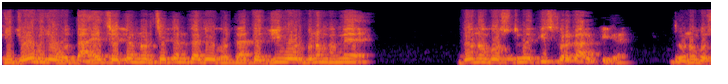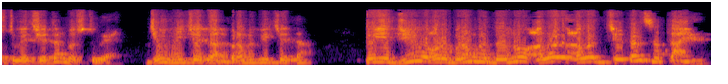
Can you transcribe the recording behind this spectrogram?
कि जोग जो होता है, चेतन और चेतन का जो होता है तो जीव और ब्रह्म में दोनों वस्तुएँ किस प्रकार की है? दोनों वस्तुएँ चेतन वस्तुएँ जीव भी चेतन, ब्रह्म भी चेतन। तो ये जीव और ब्रह्म दोनों अलग अलग चेतन सत्ताएँ हैं।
